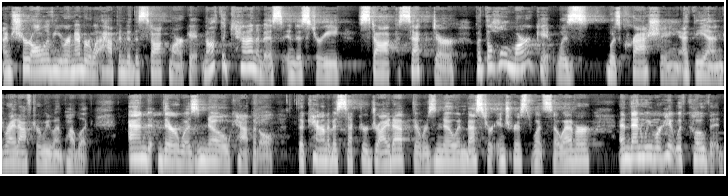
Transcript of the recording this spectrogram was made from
I'm sure all of you remember what happened to the stock market, not the cannabis industry stock sector, but the whole market was, was crashing at the end, right after we went public. And there was no capital. The cannabis sector dried up. There was no investor interest whatsoever. And then we were hit with COVID.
